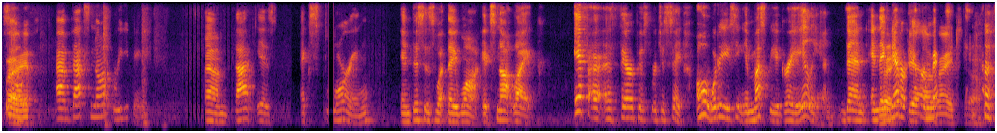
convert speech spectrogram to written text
so Right. Um, that's not leading. Um, that is exploring, and this is what they want. It's not like if a, a therapist were to say, "Oh, what are you seeing? It must be a gray alien," then and they've Right. never Yeah, ever met, right. Yeah.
